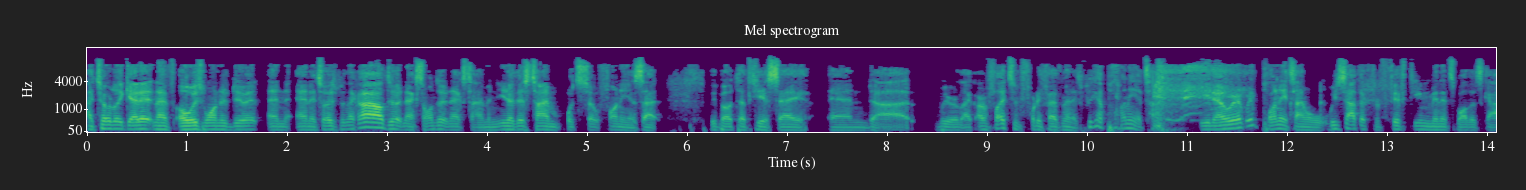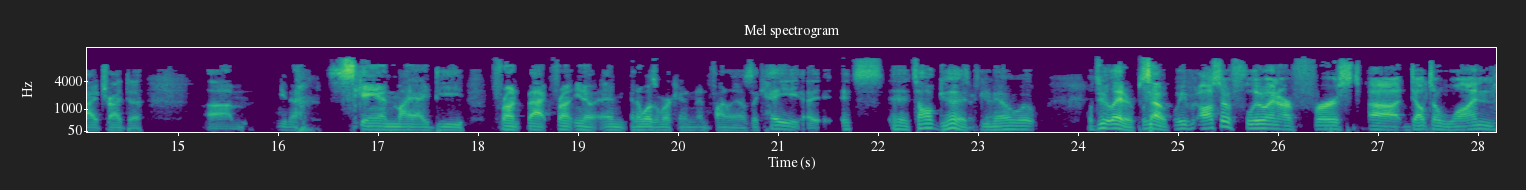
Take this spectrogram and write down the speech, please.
I totally get it, and I've always wanted to do it, and and it's always been like, oh, I'll do it next time. I'll do it next time. And you know, this time, what's so funny is that we both have TSA, and uh, we were like, our flight's in 45 minutes. We got plenty of time. you know, we have, we have plenty of time. We sat there for 15 minutes while this guy tried to, um, you know, scan my ID front, back, front, you know, and and it wasn't working. And finally, I was like, hey, it's it's all good. It's You know, we'll, we'll do it later. We- So we've also flew in our first uh, Delta One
